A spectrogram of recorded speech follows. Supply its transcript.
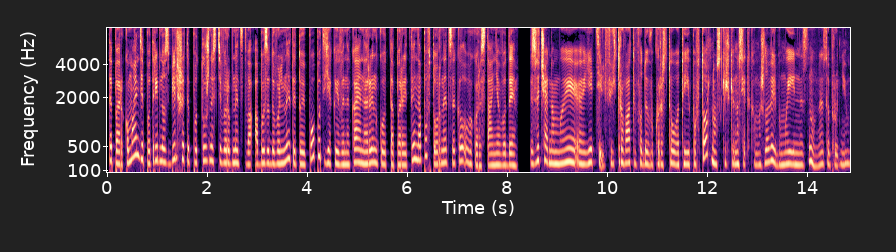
Тепер команді потрібно збільшити потужності виробництва, аби задовольнити той попит, який виникає на ринку, та перейти на повторний цикл використання води. Звичайно, ми е, є ціль фільтрувати воду і використовувати її повторно, оскільки в нас є така можливість, бо ми її не ну, не забруднюємо.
